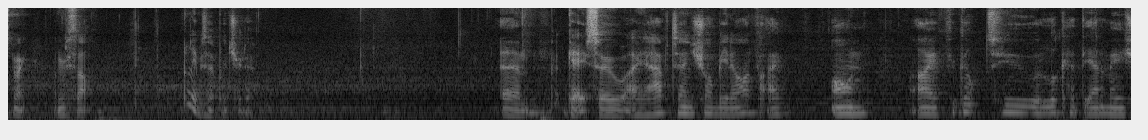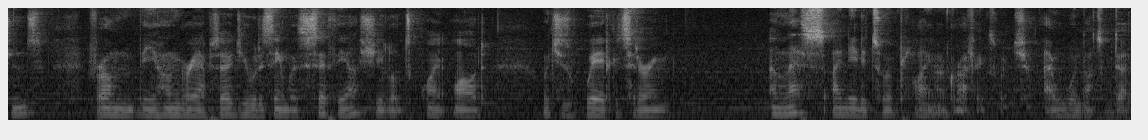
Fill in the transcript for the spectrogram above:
Anyway, I'm going to stop. I believe it's Edward Tudor. Um, okay, so I have turned on. I, on. I forgot to look at the animations from the Hungary episode. You would have seen with Scythia. She looked quite odd, which is weird considering. Unless I needed to apply my graphics, which I would not have done.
